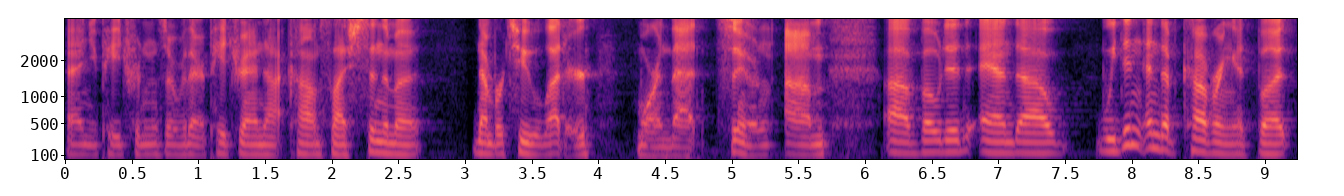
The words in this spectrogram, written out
And you patrons over there at patreon.com slash cinema number two letter, more on that soon, um, uh, voted. And uh, we didn't end up covering it, but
